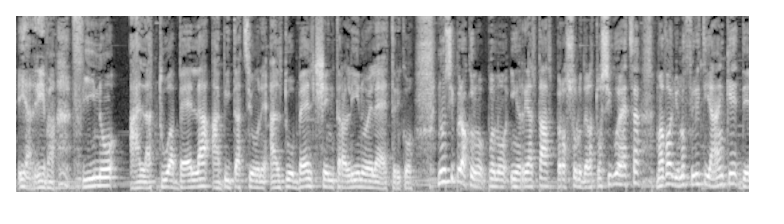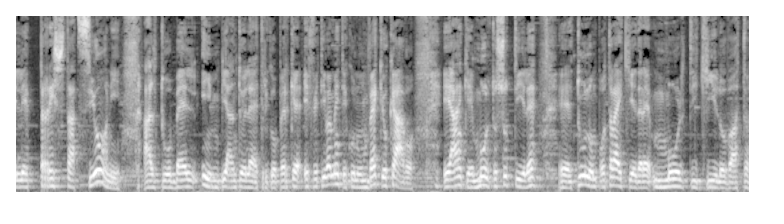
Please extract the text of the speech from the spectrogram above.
e arriva fino alla tua bella abitazione, al tuo bel centralino elettrico. Non si preoccupano in realtà però solo della tua sicurezza, ma vogliono offrirti anche delle prestazioni al tuo bel impianto elettrico, perché effettivamente con un vecchio cavo e anche molto sottile eh, tu non potrai chiedere molti kilowatt,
